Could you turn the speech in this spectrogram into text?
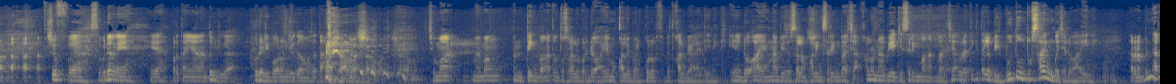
Syuf, eh, sebenarnya ya pertanyaan antum juga udah diborong juga Ustaz Ahmad. Masya Allah, Masya Allah, Masya Allah. Cuma memang penting banget untuk selalu berdoa ya muqallibal qulub tsabit qalbi ala dinik. Ini doa yang Nabi SAW paling sering baca. Kalau Nabi aja sering banget baca, berarti kita lebih butuh untuk sering baca doa ini. Karena benar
